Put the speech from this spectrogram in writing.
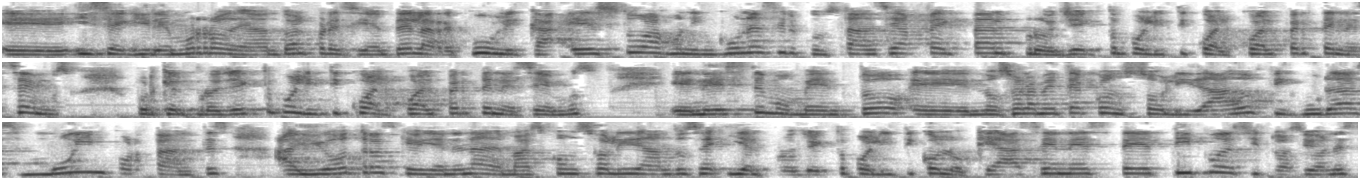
eh, y seguiremos rodeando al presidente de la República. Esto bajo ninguna circunstancia afecta al proyecto político al cual pertenecemos, porque el proyecto político al cual pertenecemos en este momento no solamente ha consolidado figuras muy importantes, hay otras que vienen además consolidándose y el proyecto político lo que hace en este tipo de situaciones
